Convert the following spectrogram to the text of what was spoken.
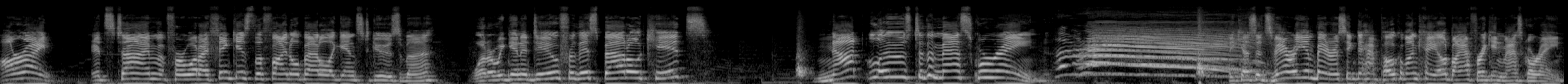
All right, it's time for what I think is the final battle against Guzma. What are we gonna do for this battle, kids? Not lose to the Masquerain. Hooray! Because it's very embarrassing to have Pokemon KO'd by a freaking Masquerain.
